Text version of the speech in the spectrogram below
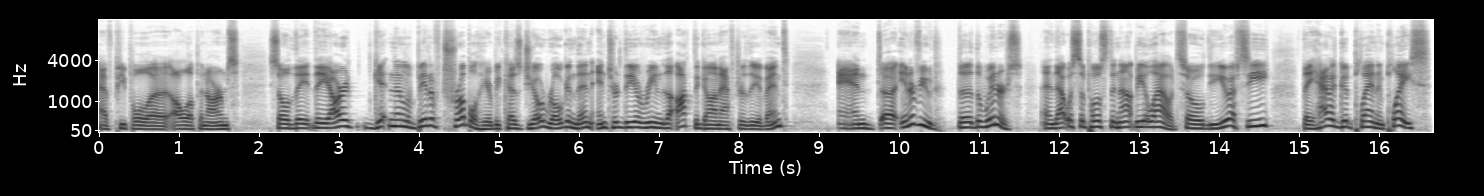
have people uh, all up in arms. So they, they are getting in a bit of trouble here because Joe Rogan then entered the arena, the octagon after the event, and uh, interviewed the the winners, and that was supposed to not be allowed. So the UFC they had a good plan in place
